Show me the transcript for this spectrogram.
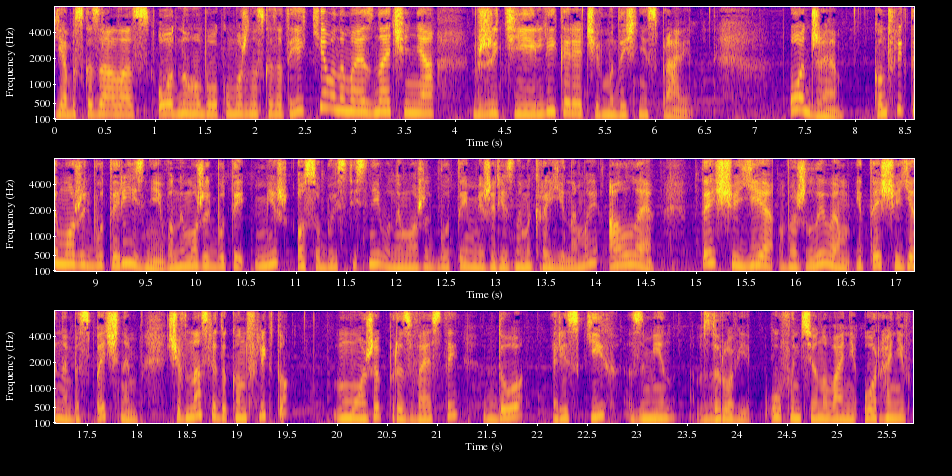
я би сказала, з одного боку можна сказати, яке воно має значення в житті лікаря чи в медичній справі. Отже, конфлікти можуть бути різні, вони можуть бути міжособистісні, вони можуть бути між різними країнами, але те, що є важливим, і те, що є небезпечним, що внаслідок конфлікту може призвести до різких змін в здоров'ї у функціонуванні органів,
